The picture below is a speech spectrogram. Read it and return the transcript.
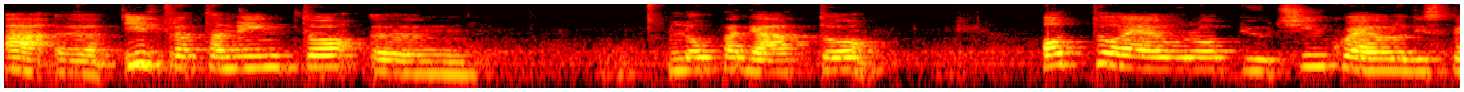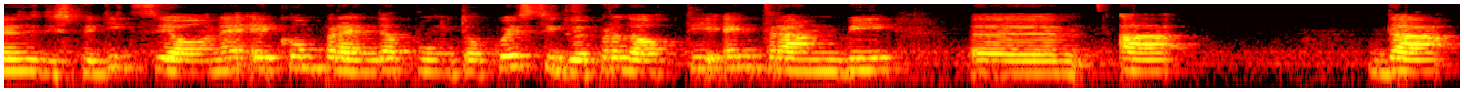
Ah, eh, il trattamento ehm, l'ho pagato 8 euro più 5 euro di spese di spedizione e comprende appunto questi due prodotti entrambi eh, a da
